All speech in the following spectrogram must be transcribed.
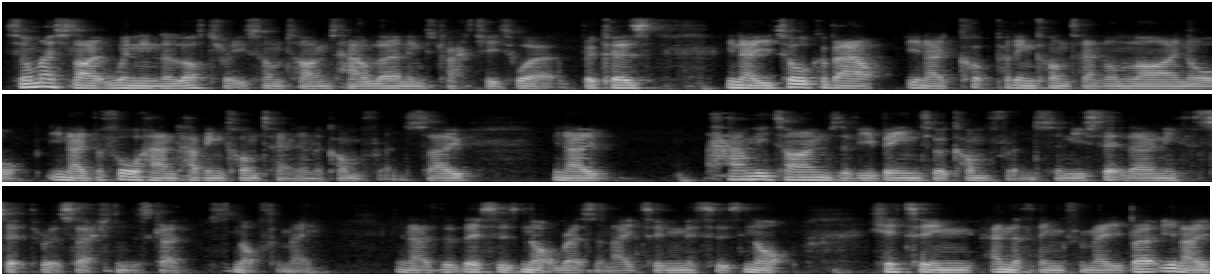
it's almost like winning the lottery sometimes how learning strategies work. Because you know you talk about you know putting content online or you know beforehand having content in the conference. So you know how many times have you been to a conference and you sit there and you sit through a session and just go it's not for me you know that this is not resonating this is not hitting anything for me. But you know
